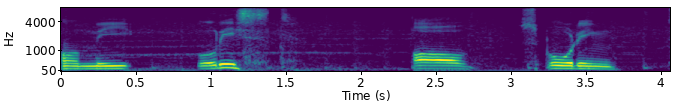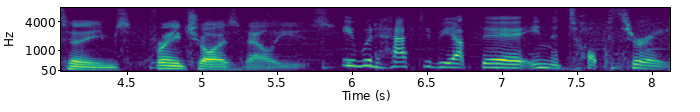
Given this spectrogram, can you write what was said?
on the list of sporting teams' franchise values? It would have to be up there in the top three.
